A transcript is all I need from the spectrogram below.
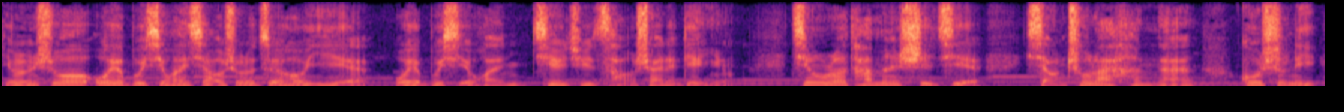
有人说我也不喜欢小说的最后一页，我也不喜欢结局草率的电影。进入了他们的世界，想出来很难。故事里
